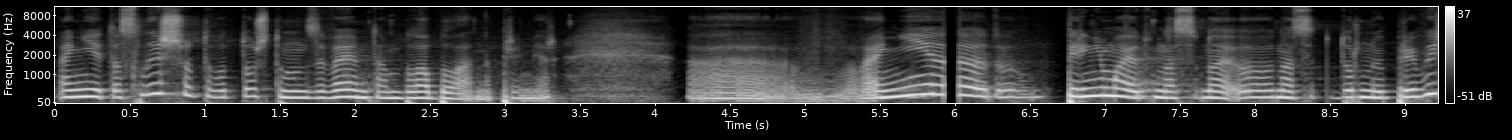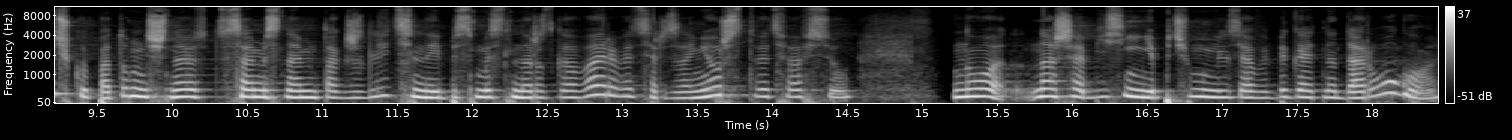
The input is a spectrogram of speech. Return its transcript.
Они это слышат, вот то, что мы называем там бла-бла, например. А, они э, перенимают у нас, у нас эту дурную привычку и потом начинают сами с нами также длительно и бессмысленно разговаривать, резонерствовать вовсю. Но наше объяснение, почему нельзя выбегать на дорогу,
